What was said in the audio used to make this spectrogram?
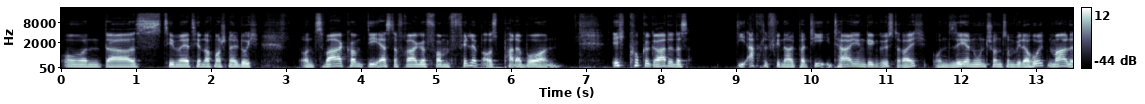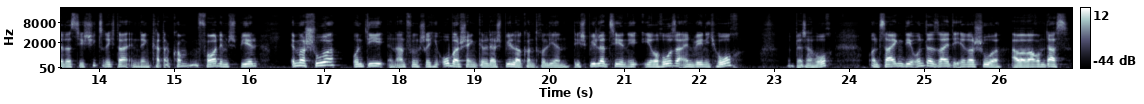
und das ziehen wir jetzt hier nochmal schnell durch. Und zwar kommt die erste Frage vom Philipp aus Paderborn. Ich gucke gerade das die Achtelfinalpartie Italien gegen Österreich und sehe nun schon zum wiederholten Male, dass die Schiedsrichter in den Katakomben vor dem Spiel immer Schuhe und die, in Anführungsstrichen, Oberschenkel der Spieler kontrollieren. Die Spieler ziehen ihre Hose ein wenig hoch, besser hoch, und zeigen die Unterseite ihrer Schuhe. Aber warum das?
